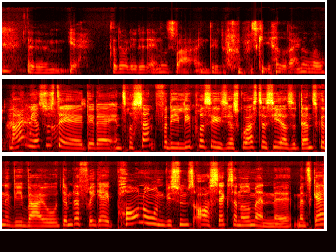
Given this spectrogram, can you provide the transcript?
Mm. Øhm, ja, så det var lidt et andet svar, end det du måske havde regnet med. Nej, men jeg synes, det, det er da interessant, fordi lige præcis, jeg skulle også til at sige, altså danskerne, vi var jo dem, der frigav pornoen. Vi synes, åh, sex er noget, man, øh, man skal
